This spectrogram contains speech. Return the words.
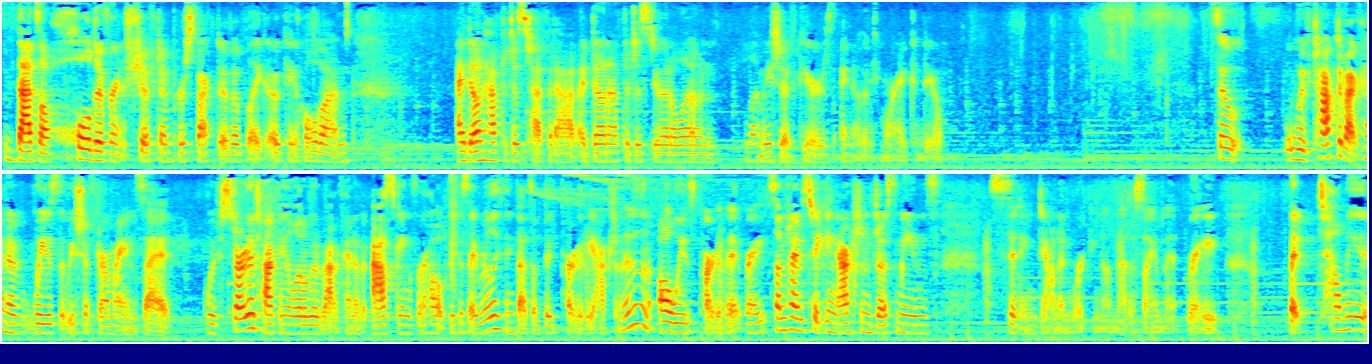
that's a whole different shift in perspective of like, okay, hold on. I don't have to just tough it out. I don't have to just do it alone. Let me shift gears. I know there's more I can do. So, we've talked about kind of ways that we shift our mindset we've started talking a little bit about kind of asking for help because I really think that's a big part of the action. It isn't always part of it, right? Sometimes taking action just means sitting down and working on that assignment, right? But tell me,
